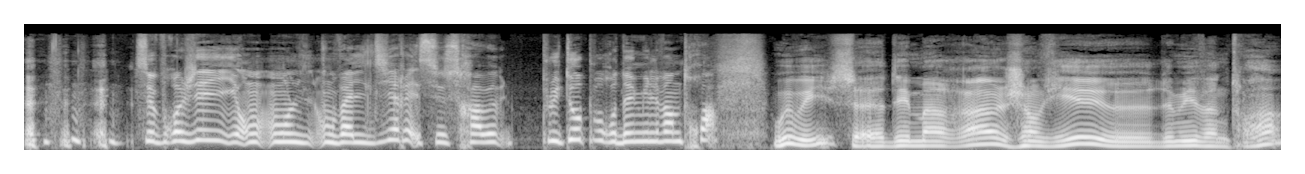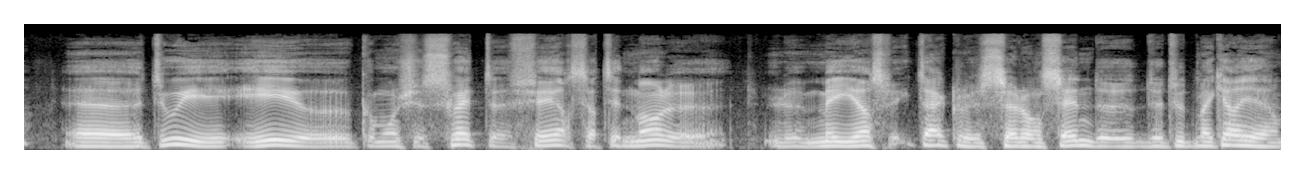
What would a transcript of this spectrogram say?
Ce projet, on, on- on va le dire, et ce sera plutôt pour 2023. Oui, oui, ça démarrera janvier euh, 2023. Euh, tout et, et, euh, comment je souhaite faire certainement le, le meilleur spectacle seul en scène de, de toute ma carrière.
